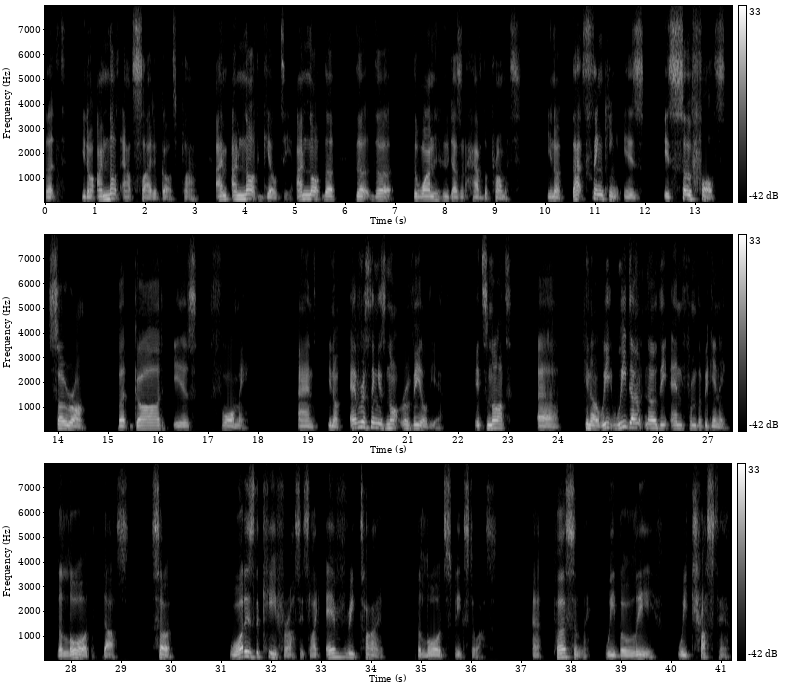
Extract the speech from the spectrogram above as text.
that you know I'm not outside of God's plan. I'm I'm not guilty. I'm not the the the the one who doesn't have the promise. You know, that thinking is is so false, so wrong. But God is for me. And, you know, everything is not revealed yet. It's not, uh, you know, we, we don't know the end from the beginning. The Lord does. So, what is the key for us? It's like every time the Lord speaks to us, uh, personally, we believe, we trust Him,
